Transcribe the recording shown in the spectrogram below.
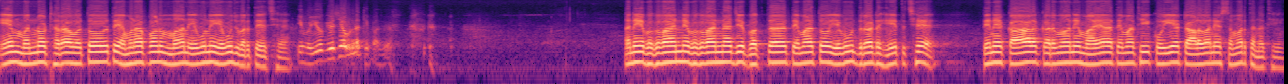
એમ મનનો ઠરાવ હતો તે હમણાં પણ મન એવું ને એવું જ વર્તે છે. એવું યોગ્ય છે એવું નથી પાછું. અને ભગવાન ને ભગવાનના જે ભક્ત, તેમાં તો એવું દ્રઢ હેત છે. તેને કાળ, કર્મ અને માયા તેમાંથી કોઈએ ટાળવાને સમર્થ નથી.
